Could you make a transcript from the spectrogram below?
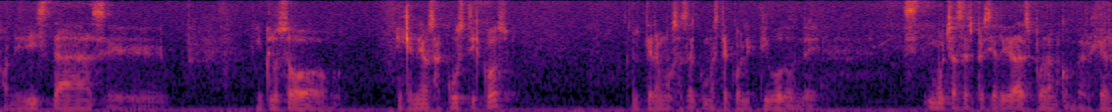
sonidistas, incluso ingenieros acústicos y queremos hacer como este colectivo donde muchas especialidades puedan converger,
